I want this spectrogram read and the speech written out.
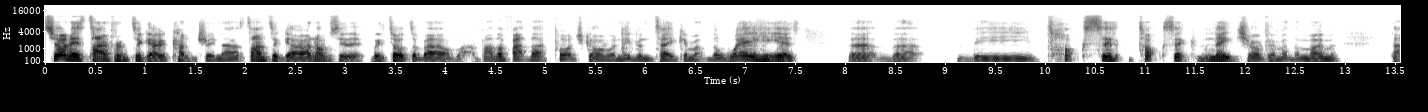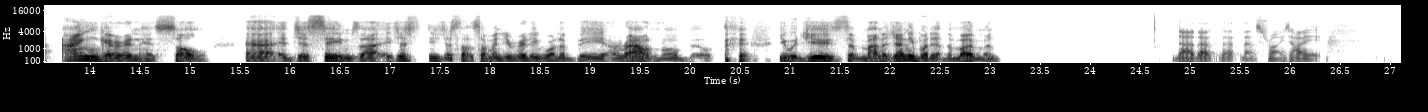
Surely it's time for him to go country now. It's time to go. And obviously we've talked about about the fact that Portugal wouldn't even take him up the way he is. The the the toxic toxic nature of him at the moment, the anger in his soul. Uh, it just seems that it just he's just not someone you really want to be around or you would use to manage anybody at the moment. No, that, that that's right. I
